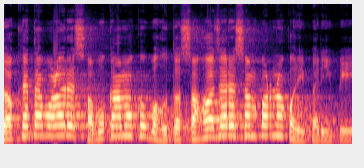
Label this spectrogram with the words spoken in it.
ଦକ୍ଷତା ବଳରେ ସବୁ କାମକୁ ବହୁତ ସହଜରେ ସମ୍ପନ୍ନ କରିପାରିବେ।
